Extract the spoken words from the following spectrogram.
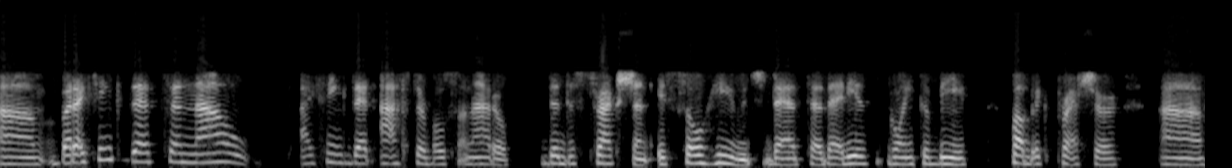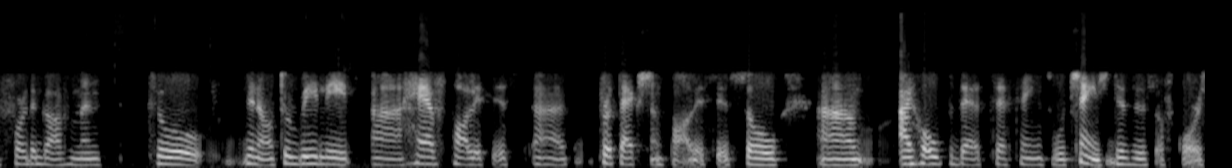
Um, but I think that uh, now, I think that after Bolsonaro, the distraction is so huge that uh, that is going to be public pressure uh, for the government to, you know, to really uh, have policies, uh, protection policies. So um, I hope that uh, things will change. This is, of course,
